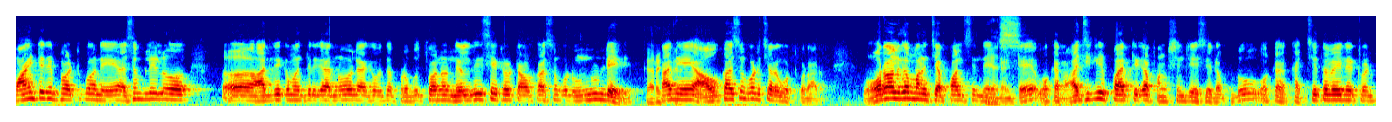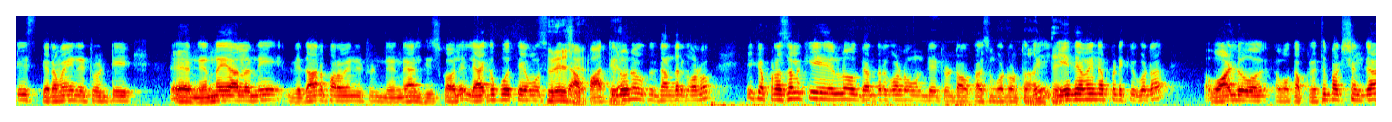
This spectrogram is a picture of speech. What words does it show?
పాయింట్ని పట్టుకొని అసెంబ్లీలో ఆర్థిక మంత్రి గారినో లేకపోతే ప్రభుత్వాన్ని నిలదీసేటువంటి అవకాశం కూడా ఉండుండేది. కానీ ఆ అవకాశం కూడా చెడగొట్టుకున్నారు ఓవరాల్గా మనం చెప్పాల్సింది ఏంటంటే ఒక రాజకీయ పార్టీగా ఫంక్షన్ చేసేటప్పుడు ఒక ఖచ్చితమైనటువంటి స్థిరమైనటువంటి నిర్ణయాలని విధానపరమైనటువంటి నిర్ణయాలు తీసుకోవాలి. లేకపోతే సురేష్ ఆ పార్టీలోనే ఒక గందరగోళం. ఇక ప్రజలకి లో గందరగోళం ఉండేటువంటి అవకాశం కూడా ఉంటుంది. ఏదేమైనప్పటికీ కూడా వాళ్ళు ఒక ప్రతిపక్షంగా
